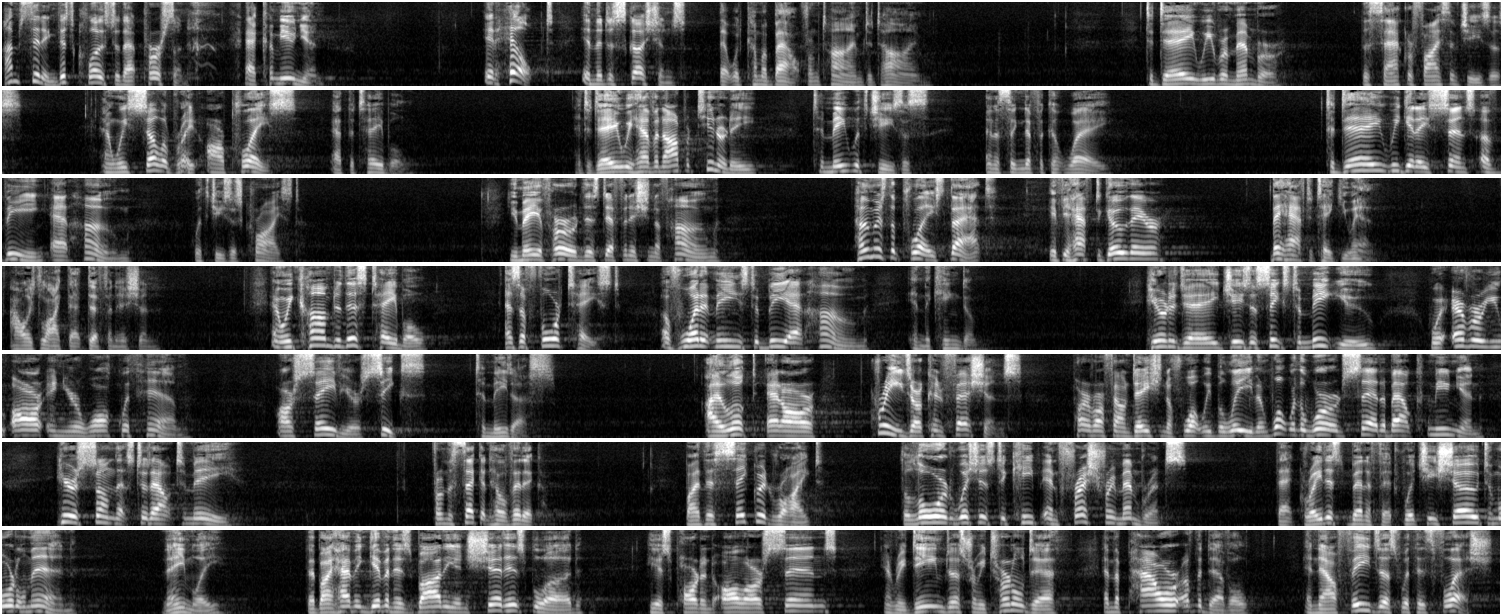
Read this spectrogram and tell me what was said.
I'm sitting this close to that person at communion. It helped in the discussions that would come about from time to time. Today, we remember the sacrifice of Jesus and we celebrate our place at the table. And today, we have an opportunity to meet with Jesus in a significant way. Today, we get a sense of being at home with Jesus Christ. You may have heard this definition of home. Home is the place that, if you have to go there, they have to take you in. I always like that definition. And we come to this table as a foretaste of what it means to be at home in the kingdom. Here today, Jesus seeks to meet you wherever you are in your walk with Him. Our Savior seeks to meet us. I looked at our creeds, our confessions, part of our foundation of what we believe, and what were the words said about communion. Here's some that stood out to me from the Second Helvetic. By this sacred rite, the Lord wishes to keep in fresh remembrance that greatest benefit which He showed to mortal men, namely, that by having given his body and shed his blood, he has pardoned all our sins and redeemed us from eternal death and the power of the devil, and now feeds us with his flesh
